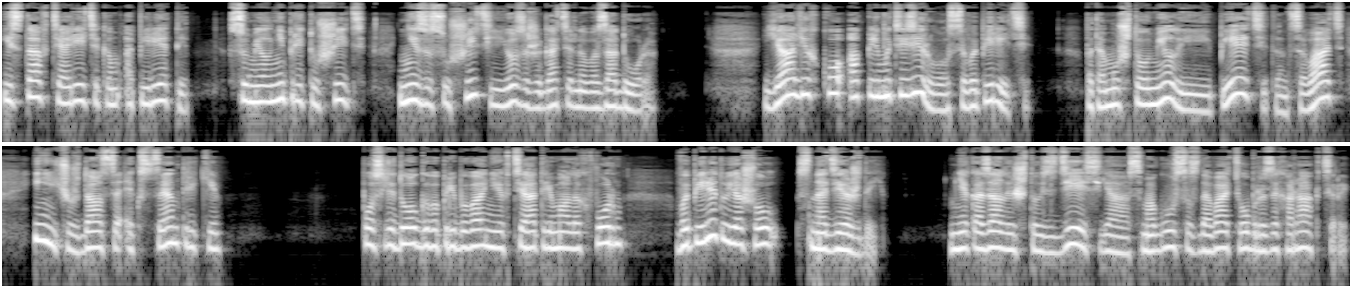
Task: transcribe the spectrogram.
и, став теоретиком опереты, сумел не притушить, не засушить ее зажигательного задора. Я легко акклиматизировался в оперете, потому что умел и петь, и танцевать, и не чуждался эксцентрики. После долгого пребывания в театре малых форм в оперету я шел с надеждой. Мне казалось, что здесь я смогу создавать образы характеры,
